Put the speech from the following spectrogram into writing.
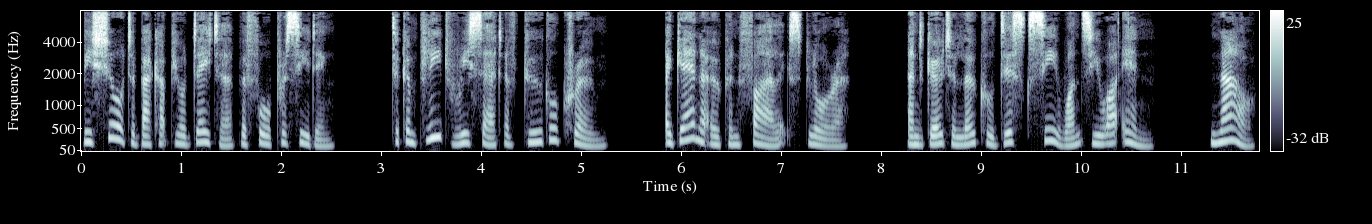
be sure to back up your data before proceeding. To complete reset of Google Chrome, again open File Explorer and go to local disk C once you are in. Now,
